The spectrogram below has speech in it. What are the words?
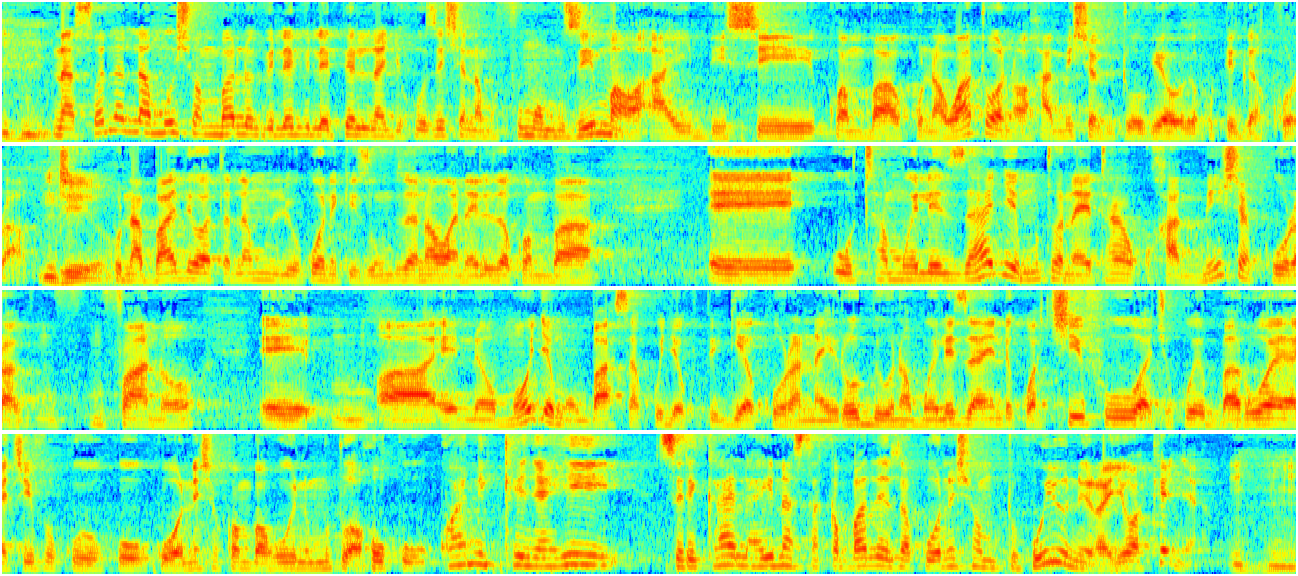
mm-hmm. na swala la mwisho ambalo vile vile pia linajihusisha na mfumo mzima wa IBC kwamba kuna watu wanaohamisha vituo vyao vya kupiga kura Ndiyo. kuna baadhi ya wataalamu niliokuwa nikizungumza nao wanaeleza kwamba e, utamwelezaje mtu anayetaka kuhamisha kura mf- mfano e, m, a, eneo moja Mombasa kuja kupigia kura Nairobi, unamweleza aende kwa chifu achukue barua ya chifu ku, ku, kuonesha kwamba huyu ni mtu wa huku, kwani Kenya hii serikali haina stakabadhi za kuonesha mtu huyu ni raia wa Kenya. mm-hmm.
